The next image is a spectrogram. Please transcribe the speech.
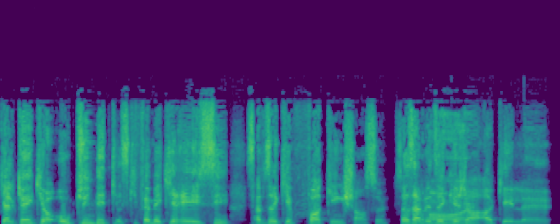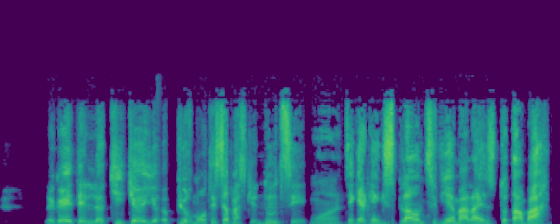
quelqu'un qui a aucune idée de ce qu'il fait mais qui réussit, ça veut dire qu'il est fucking chanceux. Ça, ça veut dire que genre, OK, le, le gars était lucky qu'il a pu remonter ça parce que, Mhm. dude, c'est. Tu sais, quelqu'un qui se plante, tu viens malaise, tout embarque.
